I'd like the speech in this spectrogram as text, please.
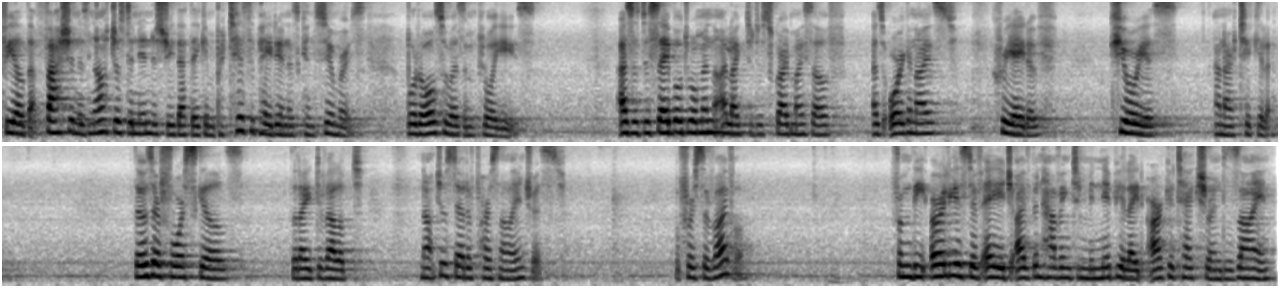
feel that fashion is not just an industry that they can participate in as consumers, but also as employees? As a disabled woman, I like to describe myself as organized, creative, curious, and articulate. Those are four skills that I developed not just out of personal interest, but for survival. From the earliest of age, I've been having to manipulate architecture and design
